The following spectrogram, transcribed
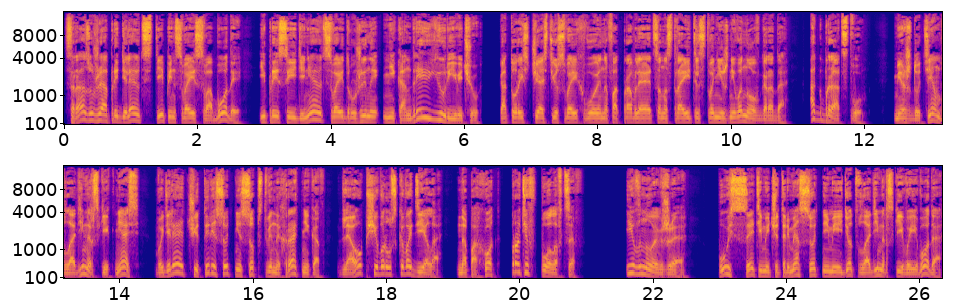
сразу же определяют степень своей свободы и присоединяют свои дружины не к Андрею Юрьевичу, который с частью своих воинов отправляется на строительство Нижнего Новгорода, а к братству. Между тем Владимирский князь выделяет четыре сотни собственных ратников для общего русского дела на поход против половцев. И вновь же, пусть с этими четырьмя сотнями идет Владимирский воевода,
